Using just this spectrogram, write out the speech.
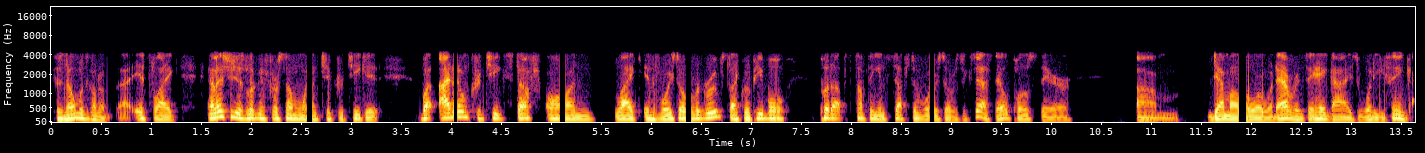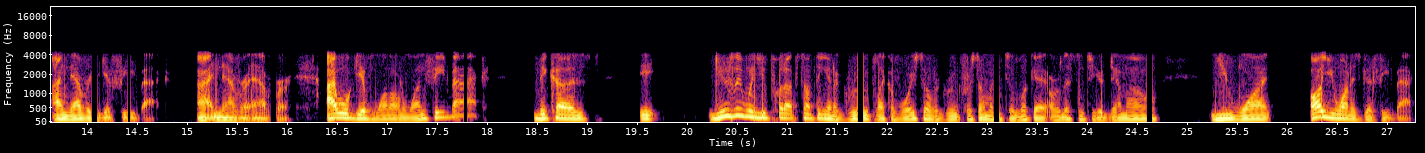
because no one's going to. Uh, it's like, unless you're just looking for someone to critique it. But I don't critique stuff on like in voiceover groups. Like when people put up something in Steps to Voiceover Success, they'll post their um, demo or whatever and say, hey guys, what do you think? I never give feedback. I never ever. I will give one on one feedback because it, usually when you put up something in a group like a voiceover group for someone to look at or listen to your demo, you want all you want is good feedback.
